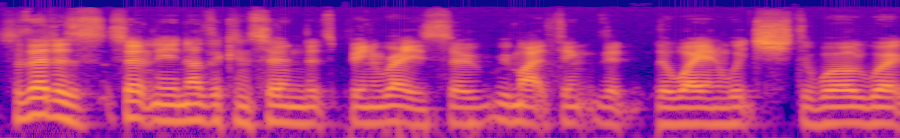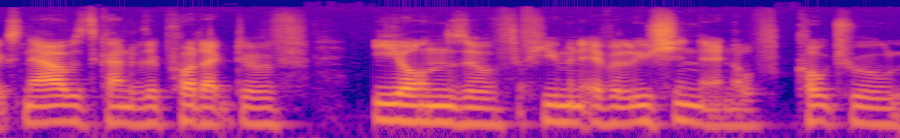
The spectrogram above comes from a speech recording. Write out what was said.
So that is certainly another concern that's been raised. So we might think that the way in which the world works now is kind of the product of eons of human evolution and of cultural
